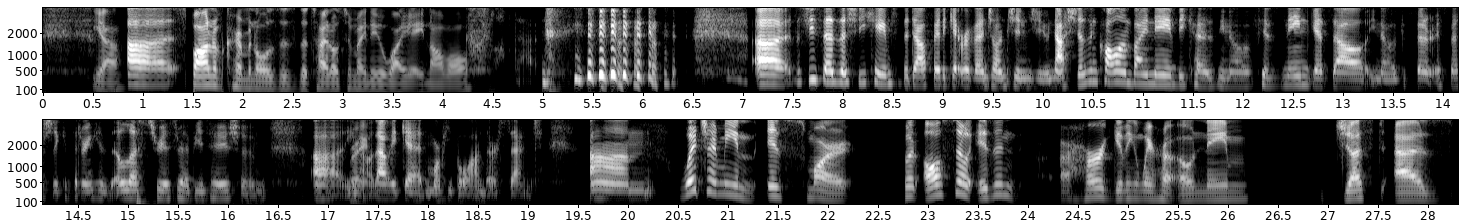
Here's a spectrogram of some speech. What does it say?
Yeah. Uh, Spawn of Criminals is the title to my new YA novel. I love that. uh, so she says that she came to the Daofei to get revenge on Jinju. Now she doesn't call him by name because you know if his name gets out, you know, especially considering his illustrious reputation. Uh, you know that would get more people on their scent. Um, Which I mean is smart, but also isn't her giving away her own name just as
